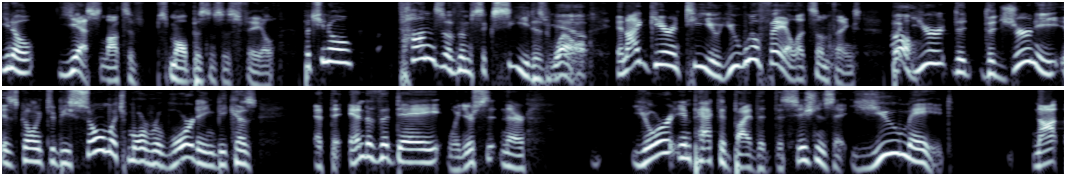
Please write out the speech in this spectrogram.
you know yes lots of small businesses fail but you know tons of them succeed as well and I guarantee you you will fail at some things but Oh. you're the the journey is going to be so much more rewarding because at the end of the day when you're sitting there you're impacted by the decisions that you made, not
